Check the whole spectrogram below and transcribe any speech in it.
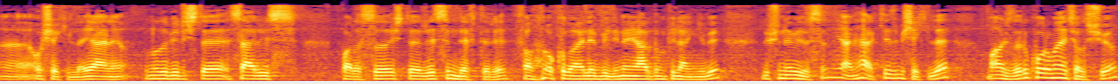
e, o şekilde yani bunu da bir işte servis parası, işte resim defteri falan okul aile birliğine yardım filan gibi düşünebilirsin. Yani herkes bir şekilde marjları korumaya çalışıyor.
